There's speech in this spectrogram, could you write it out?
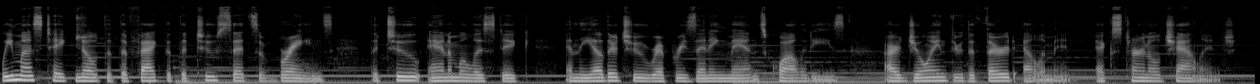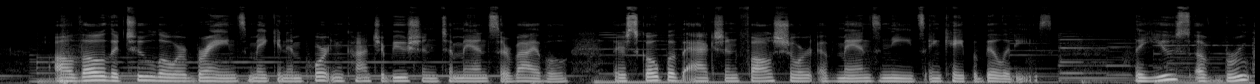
We must take note that the fact that the two sets of brains, the two animalistic and the other two representing man's qualities, are joined through the third element, external challenge. Although the two lower brains make an important contribution to man's survival, their scope of action falls short of man's needs and capabilities. The use of brute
